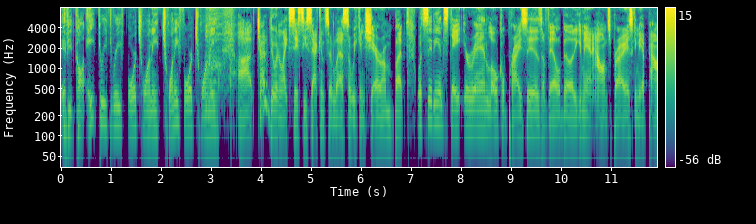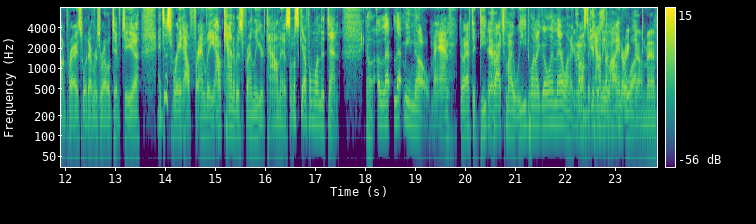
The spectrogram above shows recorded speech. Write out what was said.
If you'd call 833-420-2420, uh, try to do it in like 60 seconds or less so we can share them. But what city and state you're in, local prices, availability. Give me an ounce price, give me a pound price, whatever's relative to you, and just rate how friendly, how cannabis friendly your town is on a scale from one to ten. You know, uh, let let me know, man. Do I have to deep Yeah. crotch my weed when I go in there when I You know, cross the county the line or what? man.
